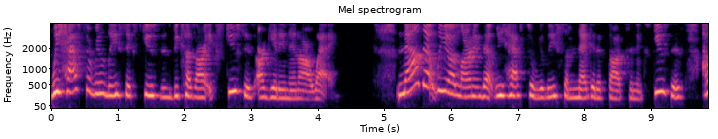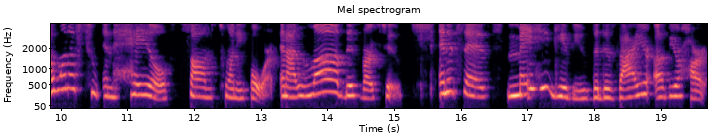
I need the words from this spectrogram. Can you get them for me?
We have to release excuses because our excuses are getting in our way. Now that we are learning that we have to release some negative thoughts and excuses, I want us to inhale Psalms 24. And I love this verse too. And it says, May He give you the desire of your heart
